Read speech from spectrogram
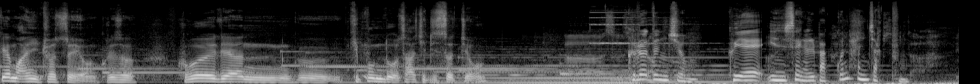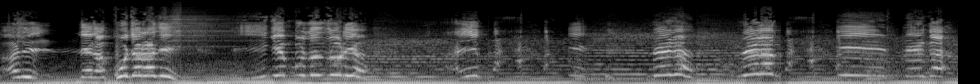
꽤 많이 줬어요. 그래서 그거에 대한 그 기쁨도 사실 있었죠. 그러던 중 그의 인생을 바꾼 한 작품. 아니 내가 고절하니 이게 무슨 소리야? 아니 내가 내가 이 내가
